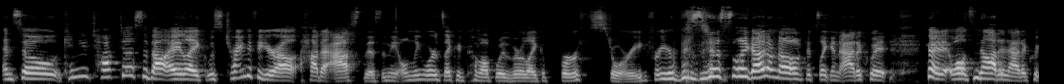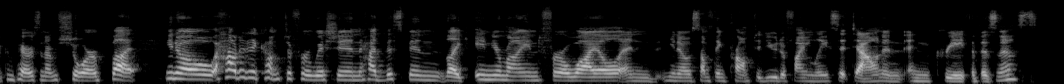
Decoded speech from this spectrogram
And so, can you talk to us about? I like was trying to figure out how to ask this, and the only words I could come up with were like birth story for your business. Like, I don't know if it's like an adequate kind of. Well, it's not an adequate comparison, I'm sure, but you know, how did it come to fruition? Had this been like in your mind for a while, and you know, something prompted you to finally sit down and and create the business?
